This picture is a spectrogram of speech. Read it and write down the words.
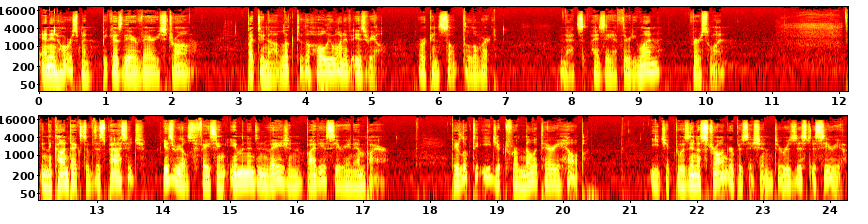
and in horsemen because they are very strong, but do not look to the Holy One of Israel or consult the Lord. And that's Isaiah 31, verse 1. In the context of this passage, Israel's facing imminent invasion by the Assyrian Empire. They look to Egypt for military help Egypt was in a stronger position to resist Assyria,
